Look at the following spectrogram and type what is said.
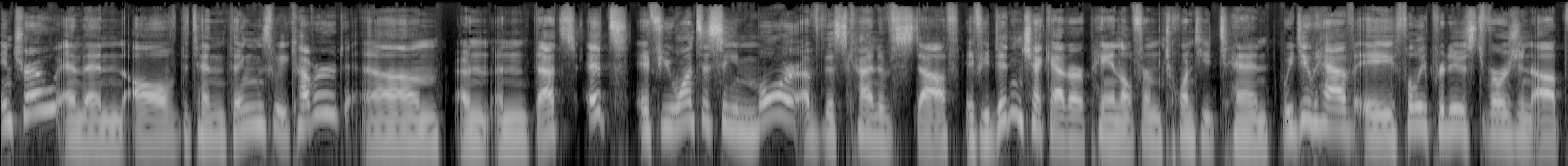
intro and then all of the 10 things we covered. Um, and, and that's it. If you want to see more of this kind of stuff, if you didn't check out our panel from 2010, we do have a fully produced version up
